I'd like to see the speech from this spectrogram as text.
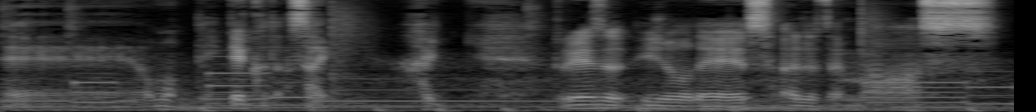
え、思っていてください。はい。とりあえず以上です。ありがとうございます。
